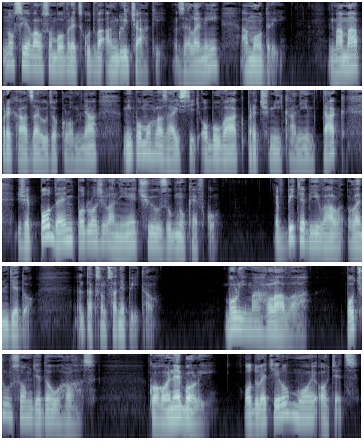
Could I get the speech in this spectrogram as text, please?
Nosieval som vo vrecku dva angličáky, zelený a modrý. Mama, prechádzajúc okolo mňa, mi pomohla zaistiť obuvák pred šmíkaním tak, že podeň podložila niečiu zubnú kevku. V byte býval len dedo, tak som sa nepýtal. Bolí ma hlava. Počul som dedov hlas. Koho nebolí? Odvetil môj otec.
